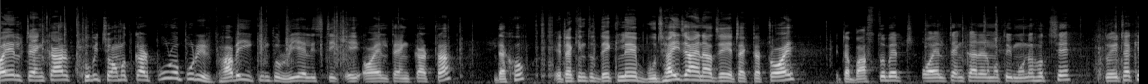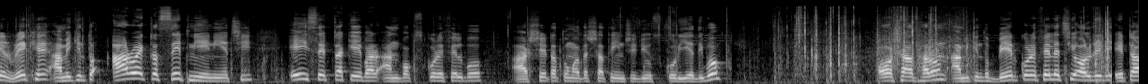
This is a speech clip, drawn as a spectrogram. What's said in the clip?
অয়েল ট্যাঙ্কার খুবই চমৎকার, পুরোপুরিভাবেই কিন্তু রিয়েলিস্টিক এই অয়েল ট্যাঙ্কারটা দেখো, এটা কিন্তু দেখলে বোঝাই যায় না যে এটা একটা টয় এটা বাস্তবের অয়েল ট্যাঙ্কারের মতোই মনে হচ্ছে। তো এটাকে রেখে আমি কিন্তু আরও একটা সেট নিয়ে নিয়েছি। এই সেটটাকে এবার আনবক্স করে ফেলব, আর সেটা তোমাদের সাথে ইন্ট্রোডিউস করিয়ে দিব। অসাধারণ। আমি কিন্তু বের করে ফেলেছি অলরেডি এটা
